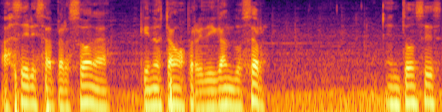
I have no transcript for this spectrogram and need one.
a ser esa persona que no estamos practicando ser. Entonces,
